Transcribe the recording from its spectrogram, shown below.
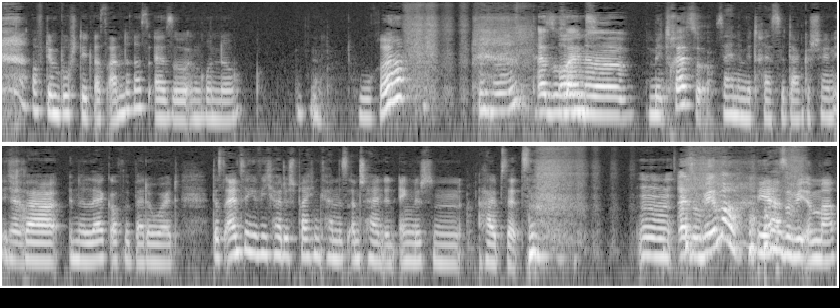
Auf dem Buch steht was anderes, also im Grunde Hure. Mhm. Also Und seine Mätresse. Seine Mätresse, danke schön. Ich ja. war in a lack of a better word. Das Einzige, wie ich heute sprechen kann, ist anscheinend in englischen Halbsätzen. Mm, also wie immer. ja, so wie immer.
